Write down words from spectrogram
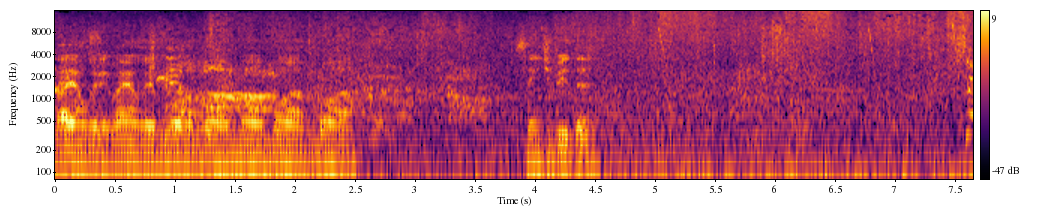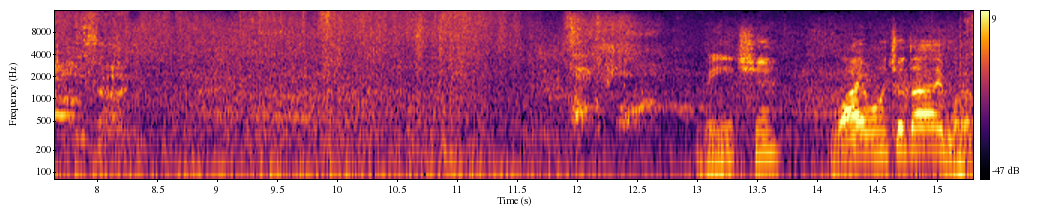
Vai Hungry, vai Hungry, morra, morra, morra, morra, morra. Sem de vida. Vinte. Why won't you die, morreu.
